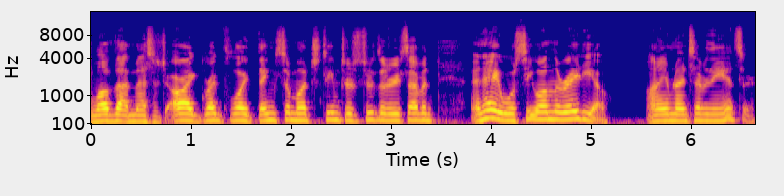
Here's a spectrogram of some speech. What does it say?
Love that message. All right, Greg Floyd, thanks so much, Teamsters 237. And hey, we'll see you on the radio on AM 97 The Answer.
